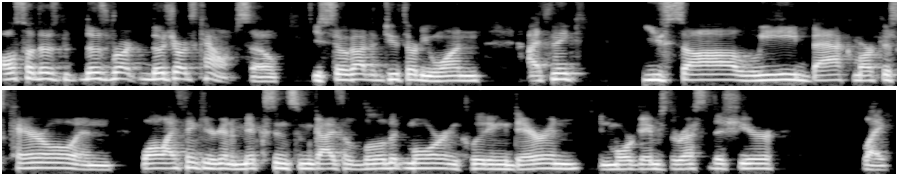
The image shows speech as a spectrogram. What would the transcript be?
also those those those yards count. So you still got to 231. I think you saw lead back Marcus Carroll, and while I think you're going to mix in some guys a little bit more, including Darren, in more games the rest of this year, like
